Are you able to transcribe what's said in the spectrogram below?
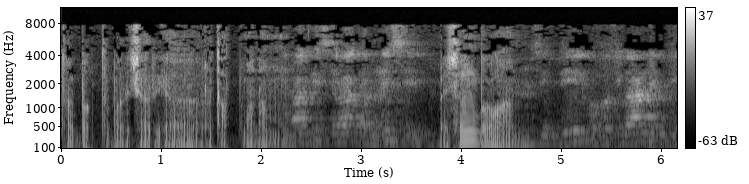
Tad Bhakta Paricharya Ratatmanam. भगवान की सेवा करने से By serving Bhagavan, सिद्धि बहुत बार मिलती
